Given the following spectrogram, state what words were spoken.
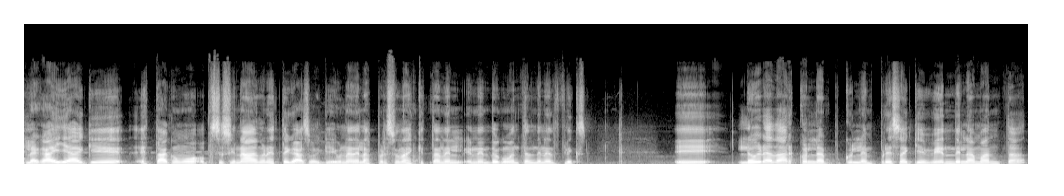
la galla que está como obsesionada con este caso, que es una de las personas que está en el, en el documental de Netflix, eh, logra dar con la, con la empresa que vende la manta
